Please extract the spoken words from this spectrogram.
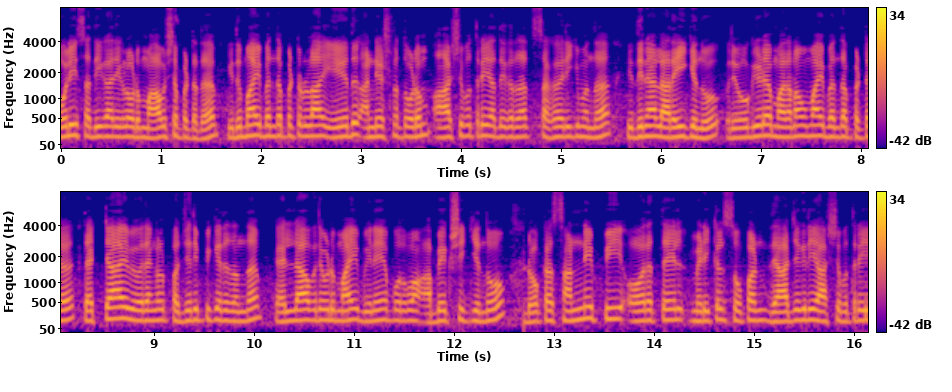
പോലീസ് അധികാരികളോടും ആവശ്യപ്പെട്ടത്. ഇതുമായി ബന്ധപ്പെട്ടുള്ള ഏത് അന്വേഷണത്തോടും ആശുപത്രി അധികൃതർ സഹകരിക്കുമെന്ന് ഇതിനാൽ അറിയിക്കുന്നു. രോഗിയുടെ മരണവുമായി ബന്ധപ്പെട്ട് തെറ്റായ വിവരങ്ങൾ പ്രചരിപ്പിക്കരുതെന്ന് എല്ലാവരോടുമായി വിനയപൂർവം അപേക്ഷിക്കുന്നു. Doctor Sunny P Orathel medical superintendent Rajagiri ആശുപത്രി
